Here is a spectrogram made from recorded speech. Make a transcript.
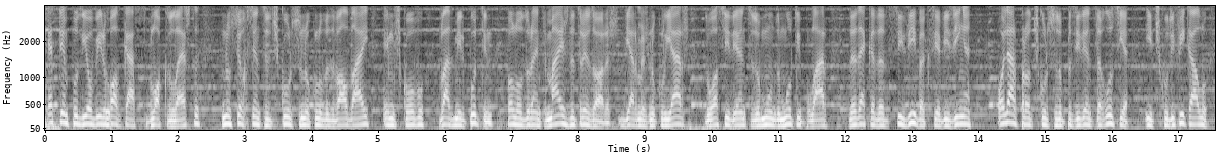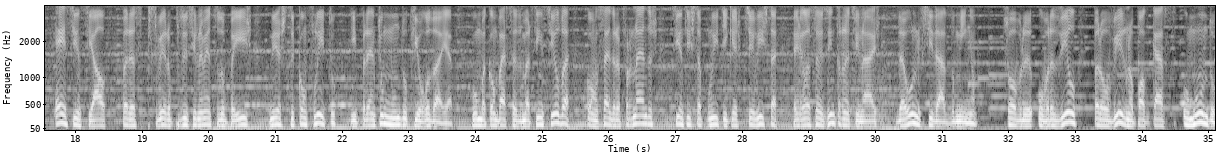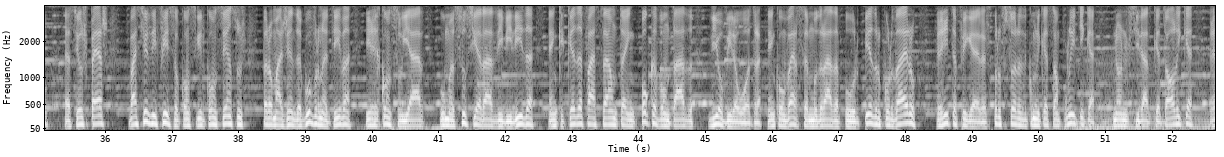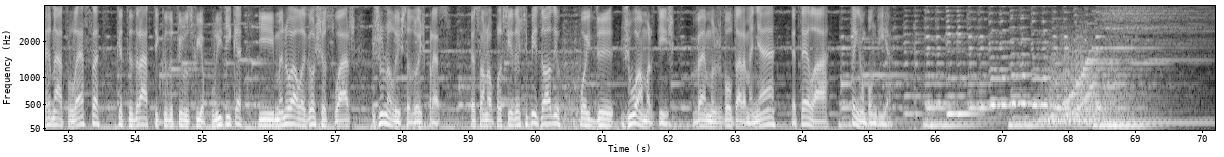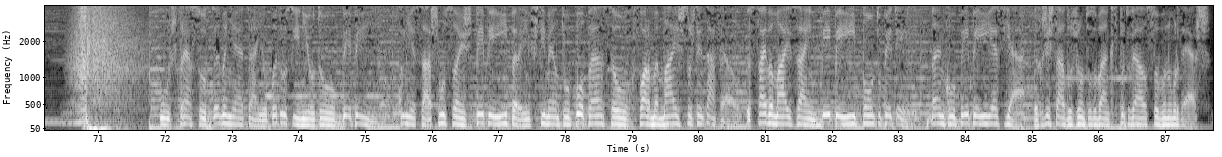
É tempo de ouvir o podcast Bloco do Leste. No seu recente discurso no Clube de Valdai, em Moscovo, Vladimir Putin falou durante mais de três horas de armas nucleares, do Ocidente, do mundo multipolar, da década decisiva que se avizinha Olhar para o discurso do presidente da Rússia e descodificá-lo é essencial para se perceber o posicionamento do país neste conflito e perante o mundo que o rodeia. Uma conversa de Martim Silva com Sandra Fernandes, cientista política e especialista em relações internacionais da Universidade do Minho sobre o Brasil para ouvir no podcast O Mundo a seus pés, vai ser difícil conseguir consensos para uma agenda governativa e reconciliar uma sociedade dividida em que cada facção tem pouca vontade de ouvir a outra. Em conversa moderada por Pedro Cordeiro, Rita Figueiras, professora de Comunicação Política na Universidade Católica, Renato Lessa, catedrático de Filosofia Política e Manuela Goxa Soares, jornalista do Expresso. A sonoplastia deste episódio foi de João Martins. Vamos voltar amanhã. Até lá, tenham um bom dia. O Expresso da Manhã tem o patrocínio do BPI. Conheça as soluções BPI para investimento, poupança ou reforma mais sustentável. Saiba mais em bpi.pt. Banco BPI SA. Registado junto do Banco de Portugal sob o número 10.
